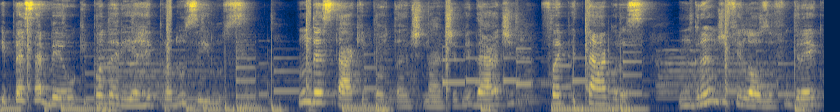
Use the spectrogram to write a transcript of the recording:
e percebeu que poderia reproduzi-los. Um destaque importante na antiguidade foi Pitágoras, um grande filósofo grego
